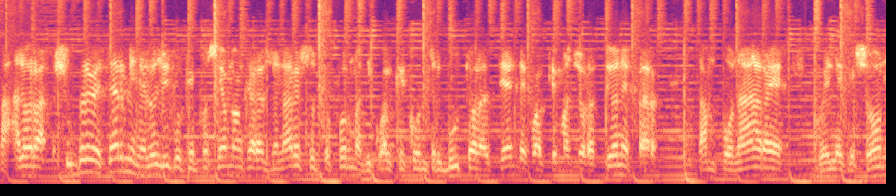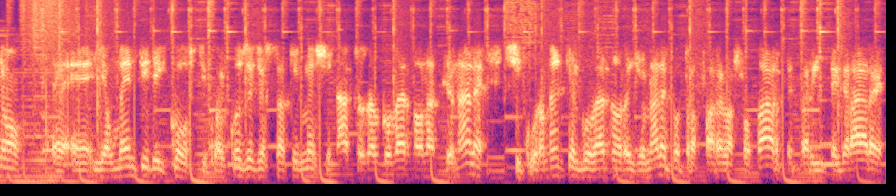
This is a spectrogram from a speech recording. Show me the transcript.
Ma allora, sul breve termine è logico che possiamo anche ragionare sotto forma di qualche contributo all'azienda e qualche maggiorazione per tamponare quelli che sono eh, gli aumenti dei costi. Qualcosa è già stato immesso in atto dal governo nazionale, sicuramente il governo regionale potrà fare la sua parte per integrare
